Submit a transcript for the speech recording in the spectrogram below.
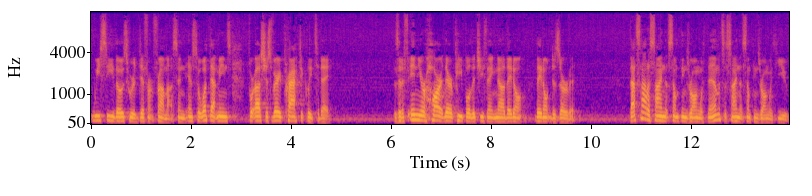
we see those who are different from us. And, and so, what that means for us, just very practically today, is that if in your heart there are people that you think, no, they don't, they don't deserve it, that's not a sign that something's wrong with them, it's a sign that something's wrong with you.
